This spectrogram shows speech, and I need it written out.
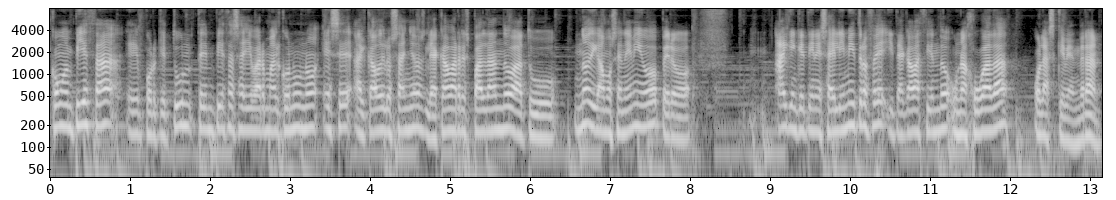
cómo empieza, eh, porque tú te empiezas a llevar mal con uno, ese al cabo de los años le acaba respaldando a tu, no digamos enemigo, pero alguien que tienes ahí limítrofe y te acaba haciendo una jugada o las que vendrán.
